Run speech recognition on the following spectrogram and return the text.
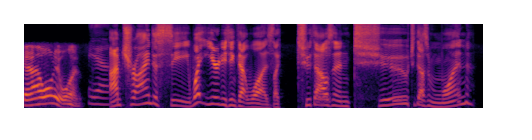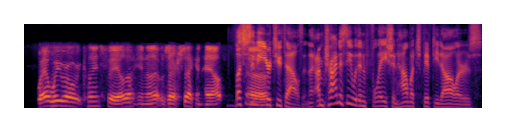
and I wanted one. Yeah. I'm trying to see what year do you think that was? Like 2002, 2001? Well, we were over at Clinchfield. You know, that was our second house. Let's just say the Uh, year 2000. I'm trying to see with inflation how much $50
